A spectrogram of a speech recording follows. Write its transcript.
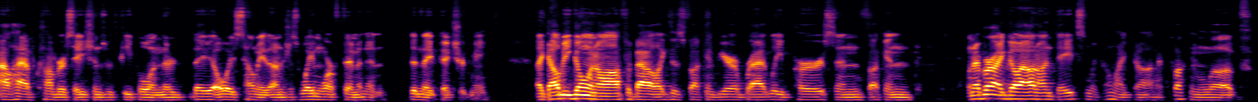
I'll have conversations with people and they're they always tell me that I'm just way more feminine than they pictured me. Like I'll be going off about like this fucking Vera Bradley purse and fucking whenever I go out on dates, I'm like, oh my god, I fucking love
